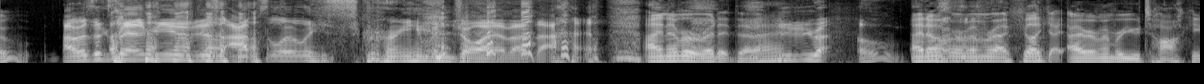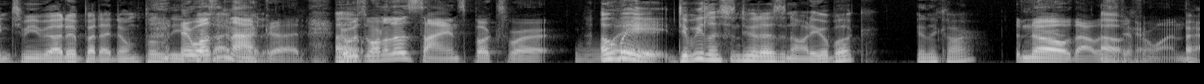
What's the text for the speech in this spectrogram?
Ooh. I was expecting you to just absolutely scream in joy about that. I never read it, did I? You- you- oh. I don't remember. I feel like I, I remember you talking to me about it, but I don't believe It wasn't that read good. Oh. It was one of those science books where. Oh wait, did we listen to it as an audiobook in the car? No, that was Oh, a okay. different one. All right.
